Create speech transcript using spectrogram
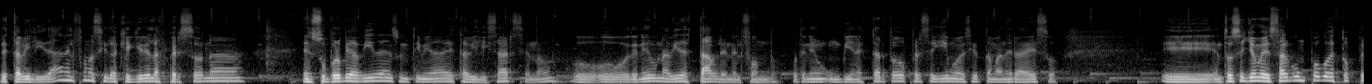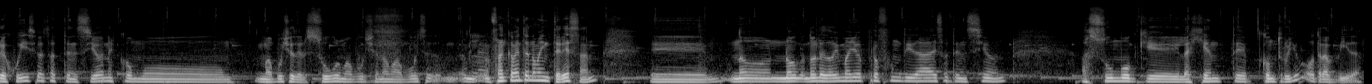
estabilidad en el fondo, si las que quieren las personas en su propia vida, en su intimidad, estabilizarse, ¿no? O, tener una vida estable en el fondo, o tener un bienestar. Todos perseguimos de cierta manera eso. Eh, entonces yo me salgo un poco de estos prejuicios, estas tensiones como mapuche del sur, mapuche no mapuche. Francamente no me interesan. Eh, no, no, no, le doy mayor profundidad a esa tensión. Asumo que la gente construyó otras vidas.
